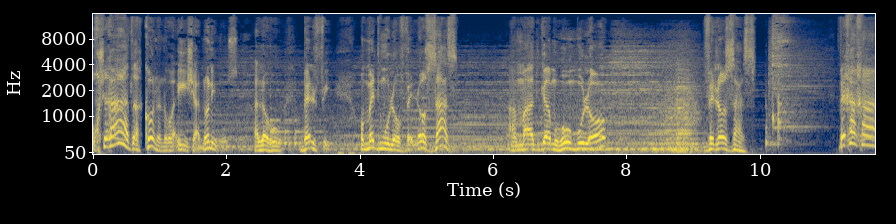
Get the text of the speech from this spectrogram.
וכשראה הדרקון הנוראי שאנונימוס, הלא הוא בלפי, עומד מולו ולא זז, עמד גם הוא מולו ולא זז. וככה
